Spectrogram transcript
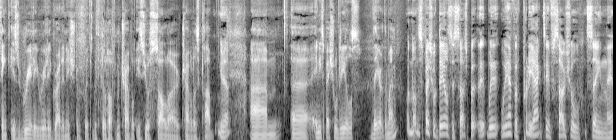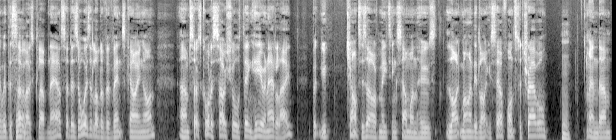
think is really, really great initiative with, with Phil Hoffman Travel is your solo travellers club. Yeah. Um, uh, any special deals there at the moment? Well, not the special deals as such, but we we have a pretty active social scene there with the Solos Club now. So there's always a lot of events going on. Um, so it's quite a social thing here in Adelaide. But you, chances are of meeting someone who's like-minded like yourself, wants to travel, and um,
